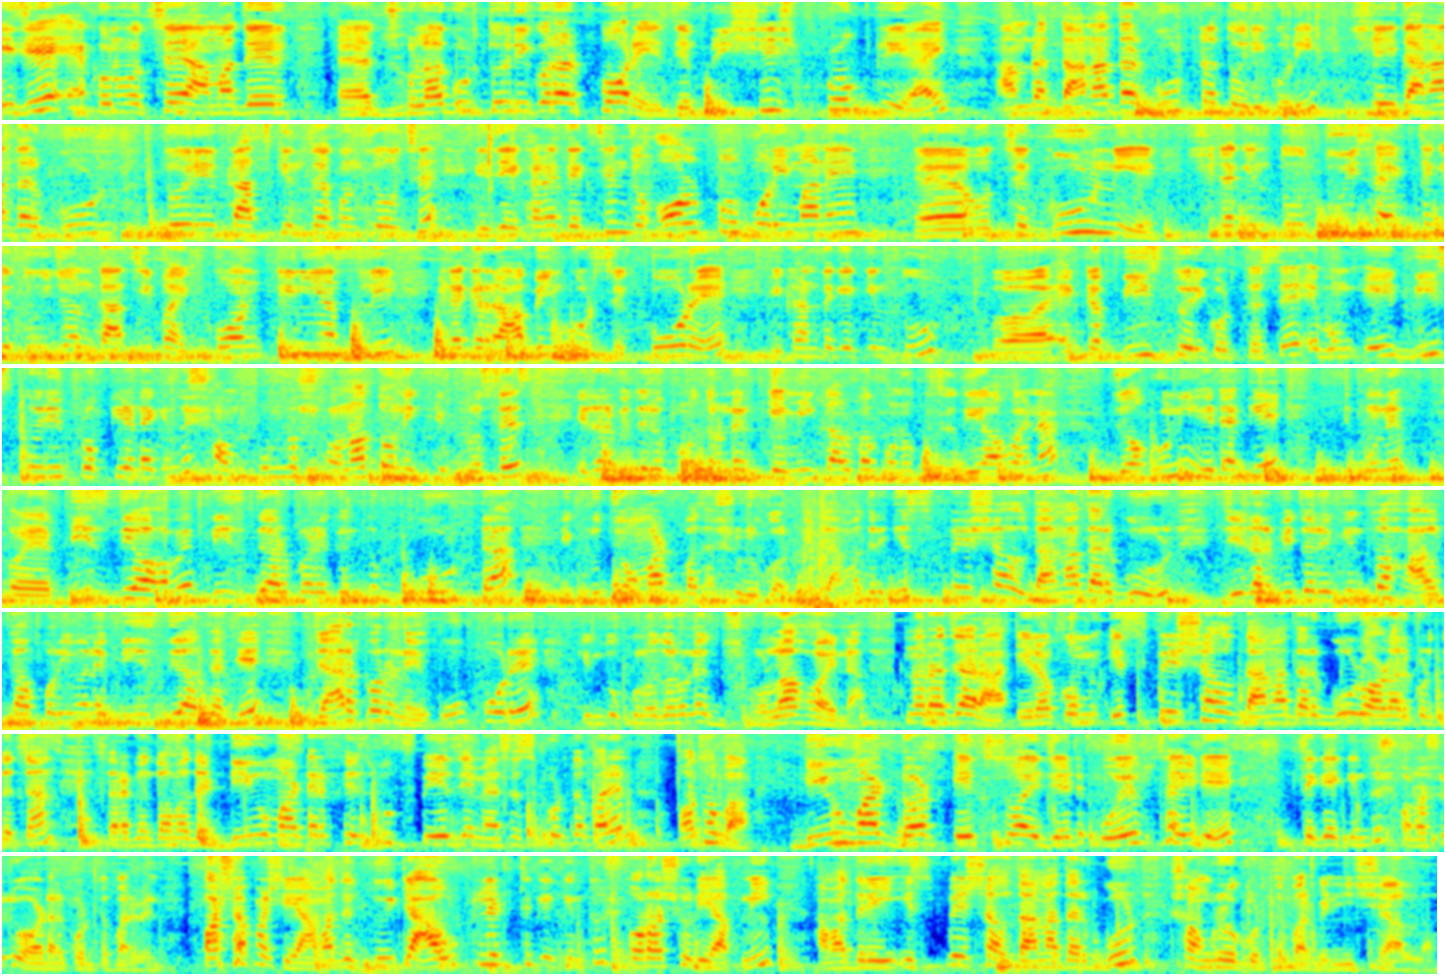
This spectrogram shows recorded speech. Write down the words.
এই যে এখন হচ্ছে আমাদের ঝোলা গুড় তৈরি করার পরে যে বিশেষ প্রক্রিয়ায় আমরা দানাদার গুড়টা তৈরি করি, সেই দানাদার গুড় তৈরির কাজ কিন্তু এখন চলছে। এই যে এখানে দেখছেন যে অল্প পরিমাণে হচ্ছে গুড় নিয়ে সেটা কিন্তু দুই সাইড থেকে দুইজন গাছি ভাই কন্টিনিউয়াসলি এটাকে রাবিং করছে, করে এখান থেকে কিন্তু একটা বীজ তৈরি করতেছে এবং এই বীজ তৈরির প্রক্রিয়াটা কিন্তু সম্পূর্ণ সনাতন একটি প্রসেস এটার ভিতরে কোনো ধরনের কেমিক্যাল বা কোনো কিছু দেওয়া হয় না। যখনই এটাকে বীজ দেওয়া হবে বীজ দেওয়ার পরে কিন্তু গুড়টা একটু জমাট বাঁধা শুরু করবে যে আমাদের স্পেশাল দানাদার গুড়, যেটার ভিতরে কিন্তু হালকা পরিমাণে বীজ দেওয়া থাকে, যার কারণে উপরে কিন্তু কোনো ধরনের ঝোলা হয় না। আপনারা যারা এরকম স্পেশাল দানাদার গুড় অর্ডার করতে চান, তারা কিন্তু আমাদের ডিউ মার্টের ফেসবুক পেজে মেসেজ করতে পারেন, অথবা Dew Mart dot X Y Z ওয়েবসাইটে থেকে কিন্তু সরাসরি অর্ডার করতে পারবেন। পাশাপাশি আমাদের দুইটা আউটলেট থেকে কিন্তু সরাসরি আপনি আমাদের এই স্পেশাল দানাদার গুড় সংগ্রহ করতে পারবেন, ইনশাআল্লাহ।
